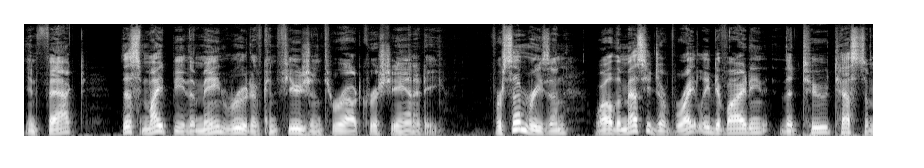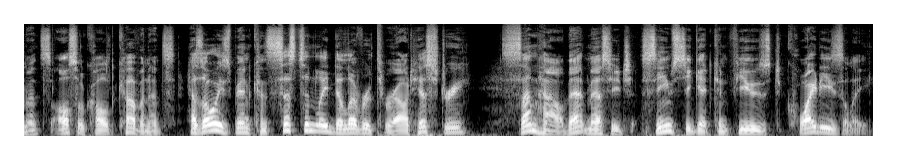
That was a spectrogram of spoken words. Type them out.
In fact, this might be the main root of confusion throughout Christianity. For some reason, while the message of rightly dividing the two testaments, also called covenants, has always been consistently delivered throughout history, somehow that message seems to get confused quite easily.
